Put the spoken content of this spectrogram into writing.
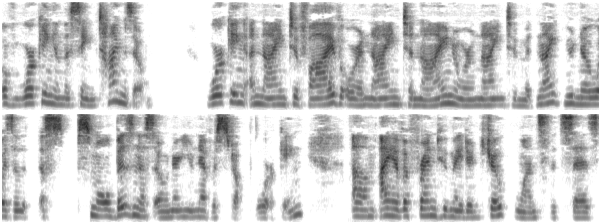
of working in the same time zone. Working a nine to five or a nine to nine or a nine to midnight, you know, as a, a small business owner, you never stop working. Um, I have a friend who made a joke once that says,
